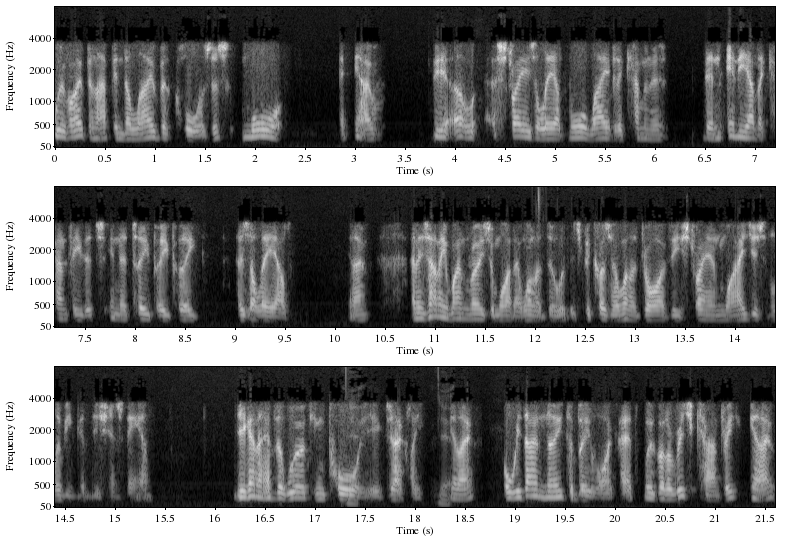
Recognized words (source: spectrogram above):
we've opened up in the labour clauses more. You know, the, uh, Australia's allowed more labour to come in than any other country that's in the TPP has allowed. You know, and there's only one reason why they want to do it. It's because they want to drive the Australian wages and living conditions down. You're going to have the working poor, yeah. exactly. Yeah. You know, Well, we don't need to be like that. We've got a rich country, you know,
